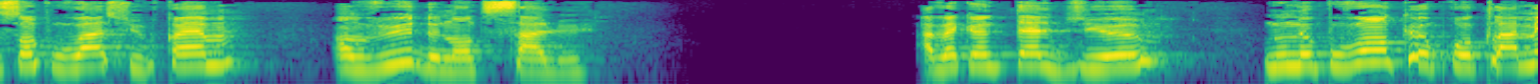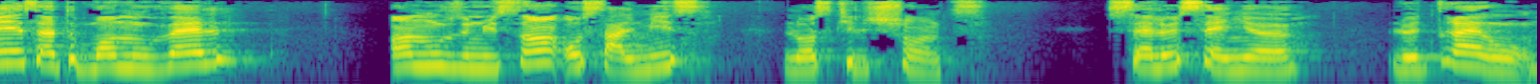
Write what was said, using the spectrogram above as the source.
son pouvoir suprême en vue de notre salut. Avec un tel Dieu, nous ne pouvons que proclamer cette bonne nouvelle en nous unissant aux psalmistes lorsqu'ils chantent. C'est le Seigneur, le Très-Haut,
